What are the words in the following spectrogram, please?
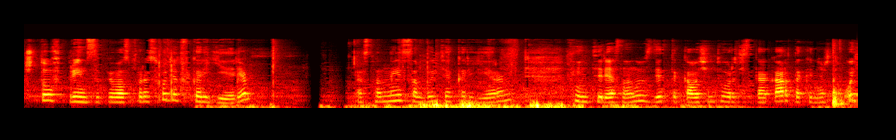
что, в принципе, у вас происходит в карьере. Основные события карьеры. Интересно, ну здесь такая очень творческая карта, конечно. Ой,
